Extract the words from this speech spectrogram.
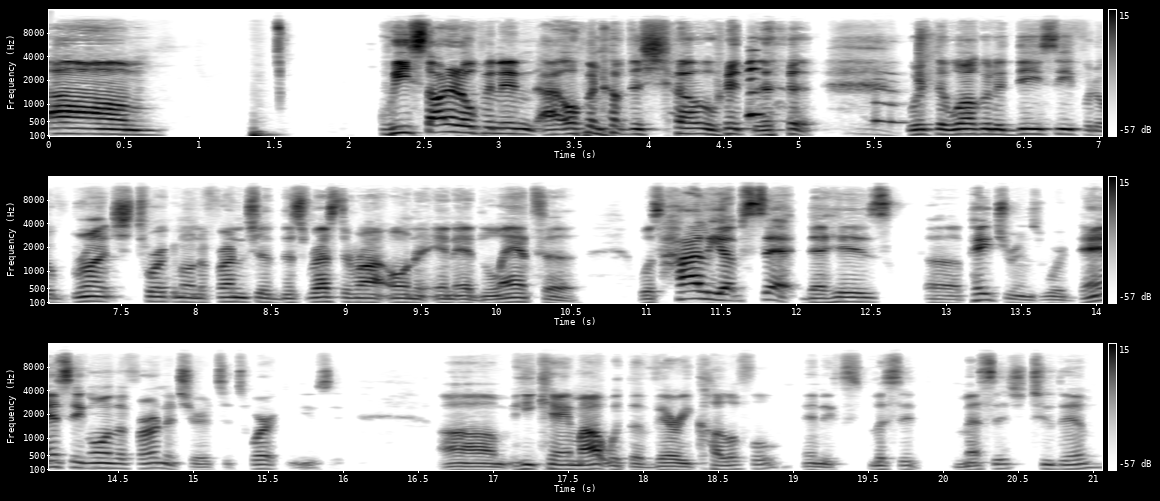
um, we started opening. I opened up the show with the with the welcome to DC for the brunch, twerking on the furniture. This restaurant owner in Atlanta was highly upset that his uh, patrons were dancing on the furniture to twerk music. Um, he came out with a very colorful and explicit message to them,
